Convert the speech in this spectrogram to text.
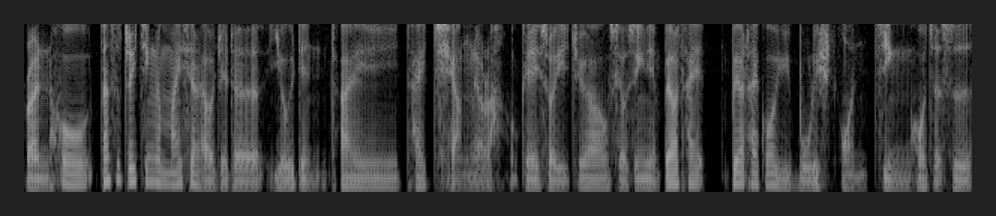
然后，但是最近的卖下来，我觉得有一点太太强了啦，OK，所以就要小心一点，不要太。不要太过于 bullish on 金或者是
